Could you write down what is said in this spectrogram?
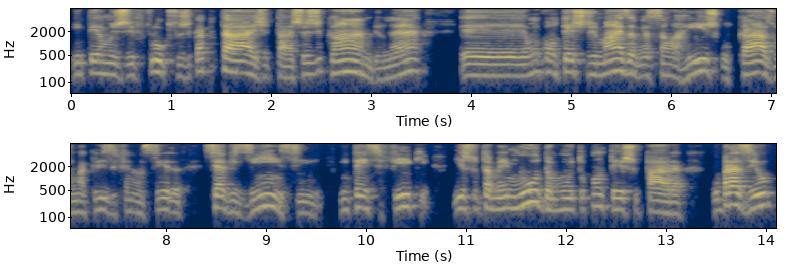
em termos de fluxos de capitais, de taxas de câmbio, né? É um contexto de mais aversão a risco, caso uma crise financeira se avizinhe, se intensifique, isso também muda muito o contexto para o Brasil,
